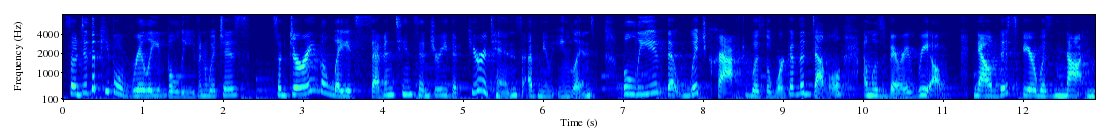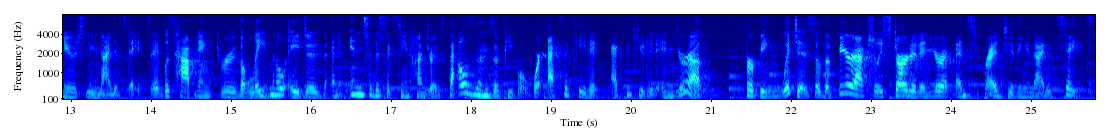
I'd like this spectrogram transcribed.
So, did the people really believe in witches? So, during the late 17th century, the Puritans of New England believed that witchcraft was the work of the devil and was very real. Now, this fear was not new to the United States. It was happening through the late Middle Ages and into the 1600s. Thousands of people were executed, executed in Europe for being witches. So, the fear actually started in Europe and spread to the United States.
